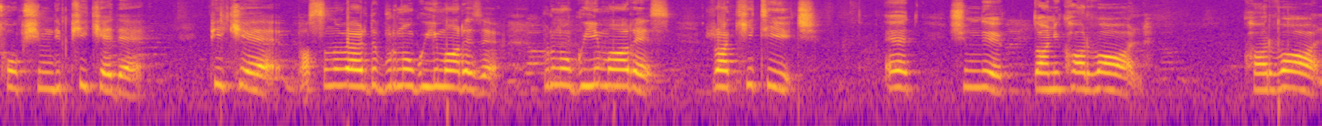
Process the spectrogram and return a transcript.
Top şimdi Pique'de. Pique pasını verdi Bruno Guimarães'e. Bruno Guimarães. Rakitic. Evet şimdi Dani Carval. Carval.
